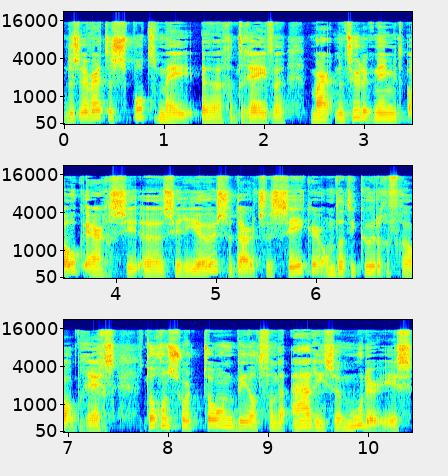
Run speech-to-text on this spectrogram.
Dus er werd de spot mee uh, gedreven. Maar natuurlijk neem je het ook erg uh, serieus, de Duitsers. Zeker omdat die keurige vrouw op rechts... toch een soort toonbeeld van de Arische moeder is...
